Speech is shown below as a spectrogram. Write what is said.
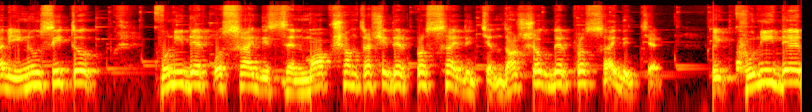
আর ইনুসি তো খুনিদের প্রশ্রয় দিচ্ছেন, মব সন্ত্রাসীদের প্রশ্রয় দিচ্ছেন, দর্শকদের প্রশ্রয় দিচ্ছেন। এই খুনিদের,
